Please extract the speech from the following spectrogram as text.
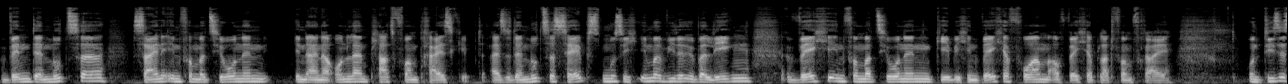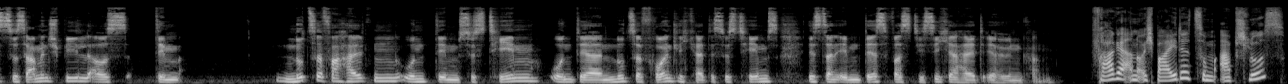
wenn der Nutzer seine Informationen in einer Online-Plattform preisgibt. Also der Nutzer selbst muss sich immer wieder überlegen, welche Informationen gebe ich in welcher Form auf welcher Plattform frei. Und dieses Zusammenspiel aus dem Nutzerverhalten und dem System und der Nutzerfreundlichkeit des Systems ist dann eben das, was die Sicherheit erhöhen kann. Frage an euch beide zum Abschluss.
